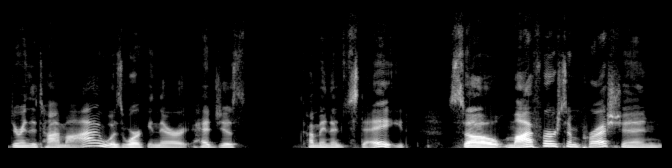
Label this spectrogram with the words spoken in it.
during the time I was working there had just come in and stayed. So my first impression,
